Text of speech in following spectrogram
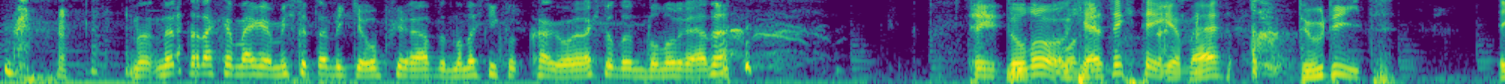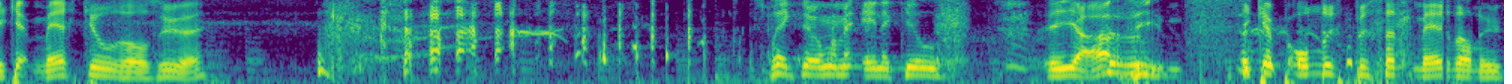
Net net nadat je mij gemist hebt, heb ik erop geraapt. En dan dacht ik, ik ga gewoon achter de Donno rijden. Zeg Donno, was jij zegt tegen mij, doe dit. Ik heb meer kills als u hè. Spreekt de jongen met ene kill. Ja, zie, ik heb 100% meer dan u.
